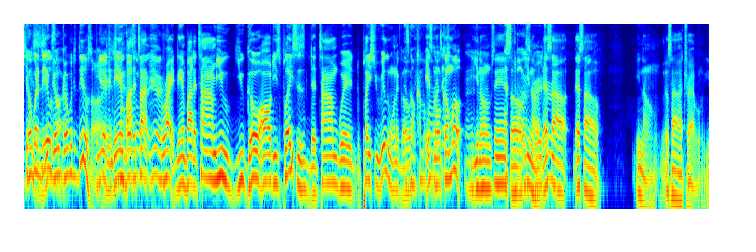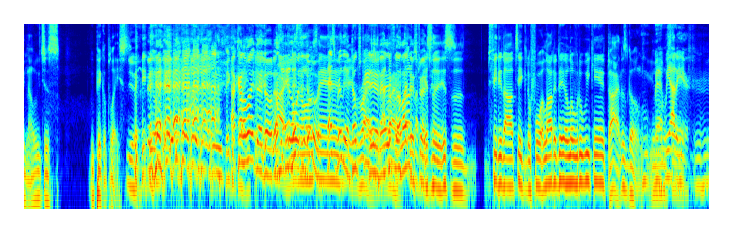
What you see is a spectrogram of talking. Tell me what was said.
Go where the deals go, are. go where the deals are. Yeah, 'cause and then by the time, somewhere, yeah. right, then by the time you you go all these places, the time where the place you really want to go, It's gonna come up it's gonna come up. You know what I'm saying? That's so you know that's true. how that's how you know that's how I travel. You know, we just we pick a place. Yeah. I I kind of like that though. That's Right, a good that's way to what I'm do it. That's really a dope strategy. Yeah, that I I like that strategy. It's a it's a fifty dollar ticket to Fort Lauderdale over the weekend. All right, let's go. You Man, we out of here. Mm-hmm.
